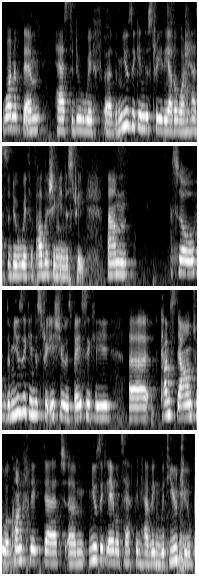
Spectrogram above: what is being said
one of them has to do with uh, the music industry, the other one has to do with the publishing industry. Um, so the music industry issue is basically uh, comes down to a conflict that um, music labels have been having with YouTube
